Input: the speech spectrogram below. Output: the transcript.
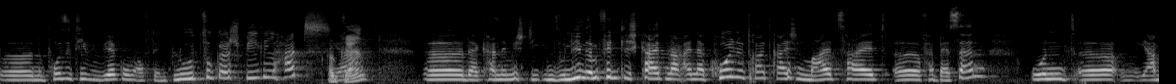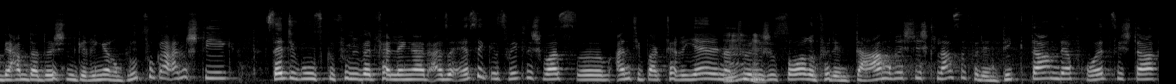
äh, eine positive Wirkung auf den Blutzuckerspiegel hat. Okay. Ja? Äh, der kann nämlich die Insulinempfindlichkeit nach einer kohlenhydratreichen Mahlzeit äh, verbessern. Und äh, ja, wir haben dadurch einen geringeren Blutzuckeranstieg. Sättigungsgefühl wird verlängert. Also Essig ist wirklich was äh, antibakteriell, natürliche Säuren für den Darm richtig klasse, für den Dickdarm, der freut sich da.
